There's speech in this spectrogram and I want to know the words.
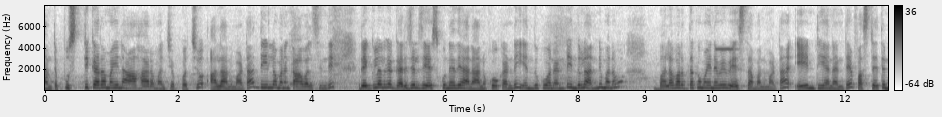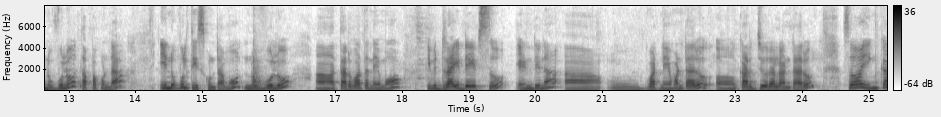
అంటే పుష్టికరమైన ఆహారం అని చెప్పొచ్చు. అలా అనమాట దీనిలో మనం కావాల్సింది రెగ్యులర్గా గరిజలు చేసుకునేది అని అనుకోకండి. ఎందుకు అని అంటే ఇందులో అన్నీ మనం బలవర్ధకమైనవి వేస్తామన్నమాట. ఏంటి అని అంటే ఫస్ట్ అయితే నువ్వులు తప్పకుండా ఈ నువ్వులు తీసుకుంటాము. నువ్వులు తర్వాతనేమో ఇవి డ్రై డేట్స్ ఎండిన వాటిని ఏమంటారు? ఖర్జూరాలు అంటారు. సో ఇంకా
